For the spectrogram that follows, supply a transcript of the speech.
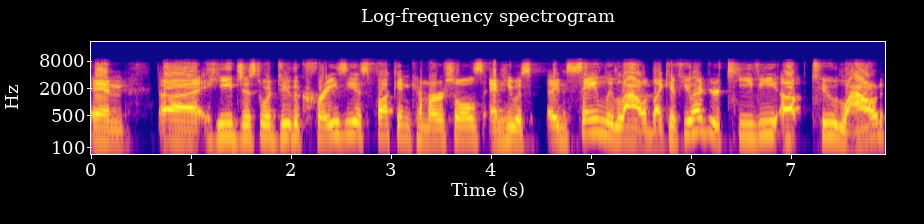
And uh, he just would do the craziest fucking commercials and he was insanely loud. Like if you had your TV up too loud,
